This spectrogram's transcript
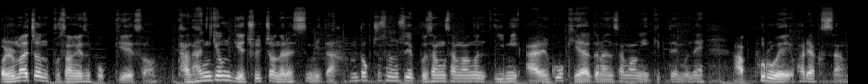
얼마 전 부상에서 복귀해서 단 한 경기에 출전을 했습니다. 함덕주 선수의 부상 상황은 이미 알고 계약을 한 상황이기 때문에 앞으로의 활약상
